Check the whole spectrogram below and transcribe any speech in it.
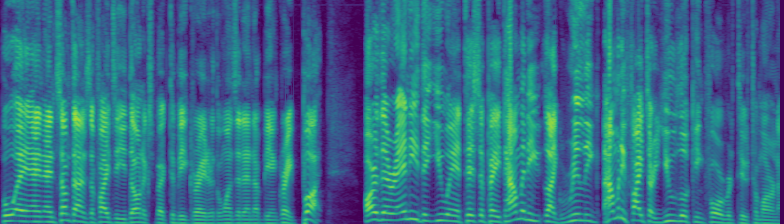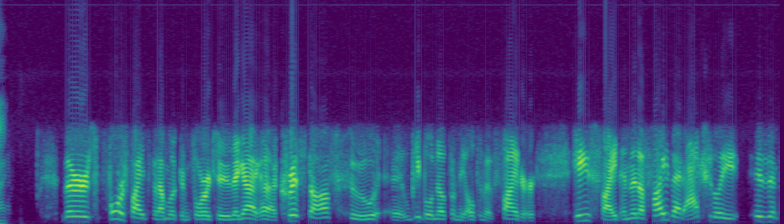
But and, and sometimes the fights that you don't expect to be great are the ones that end up being great. But are there any that you anticipate? How many, like, really, how many fights are you looking forward to tomorrow night? There's four fights that I'm looking forward to. They got uh, Christoph, who uh, people know from The Ultimate Fighter he's fighting, and then a fight that actually isn't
